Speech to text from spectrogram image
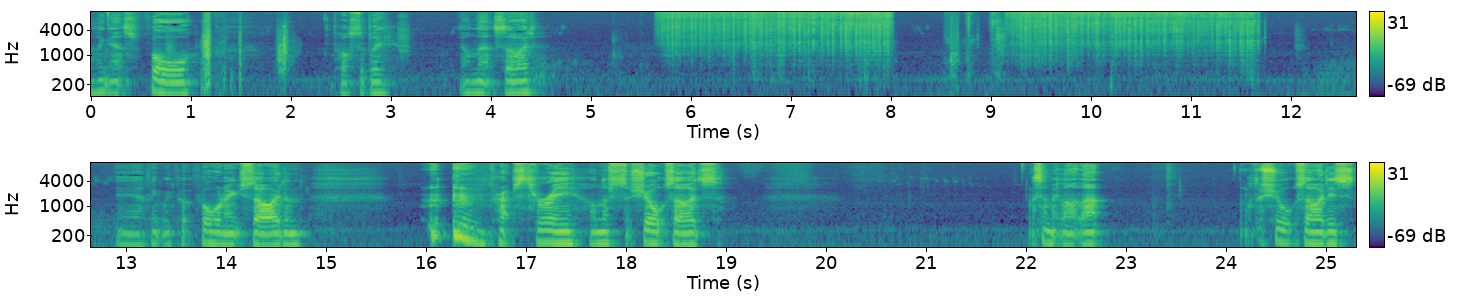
I think that's four, possibly, on that side. think we put four on each side and perhaps three on the short sides. something like that. The short side is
